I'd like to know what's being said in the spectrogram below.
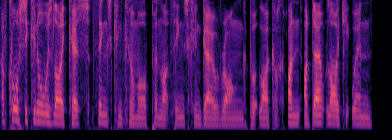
of course it can always like uh, things can come up and like things can go wrong but like I, I don't like it when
